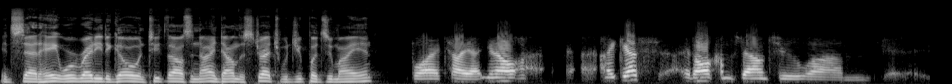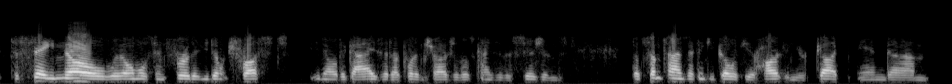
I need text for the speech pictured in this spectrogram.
and said, "Hey, we're ready to go in 2009 down the stretch," would you put Zumaya in? Boy, I tell you, you know, I guess it all comes down to um, to say no would almost infer that you don't trust, you know, the guys that are put in charge of those kinds of decisions. But sometimes I think you go with your heart and your gut, and um,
